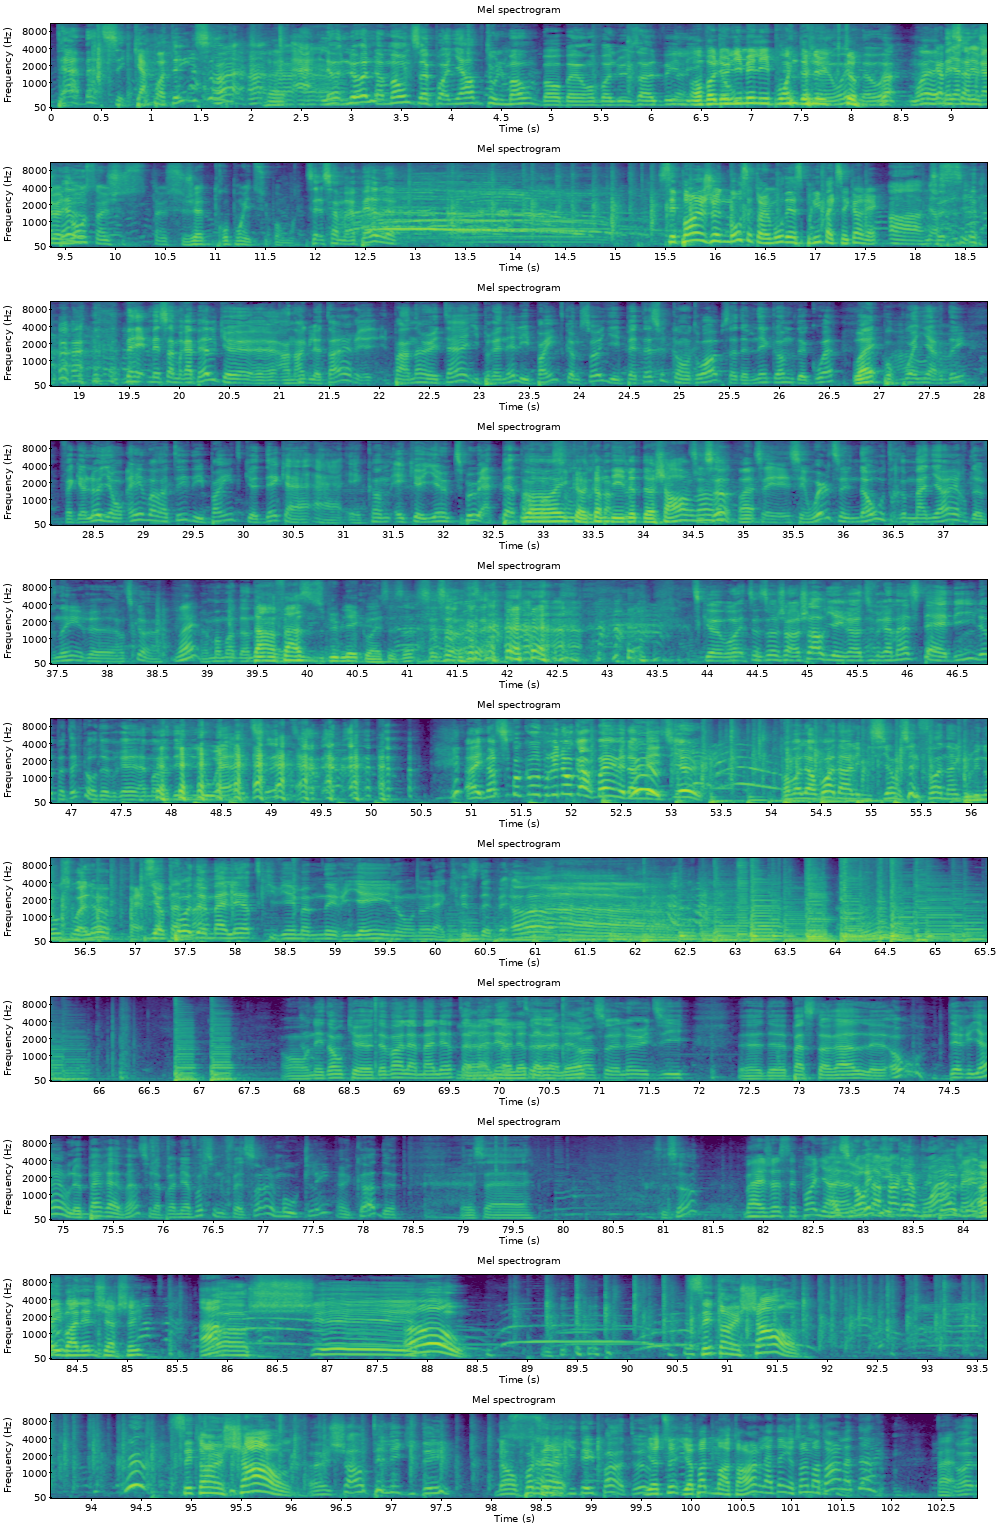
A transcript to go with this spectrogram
Tabat, c'est capoté, ça. Ouais, hein, Ah, là, là, le monde se poignarde tout le monde. Bon, ben, on va lui enlever les. On va lui limer les pointes de Ben le oui, couteau. ben. Moi, comme Mais il y ça a me les jeux de rappelle- mots, c'est un, un sujet trop pointu pour moi. Ça, ça me rappelle. C'est pas un jeu de mots, c'est un mot d'esprit, fait que c'est correct. Ah, merci. Mais, mais ça me rappelle que euh, en Angleterre, euh, pendant un temps, ils prenaient les pintes comme ça, ils les pétaient sur le comptoir, puis ça devenait comme de quoi Ouais. pour poignarder. Fait que là, ils ont inventé des pintes que dès qu'elle elle est comme écueillée un petit peu, elle pète en Ouais, morceaux. que- comme des vitres de char. C'est ça. Ouais. C'est- C'est weird, c'est une autre manière de venir, euh, en tout cas, Ouais. à un moment donné. D'en euh, face du public, ouais, c'est ça. C'est ça. En tout cas, ouais, c'est ça. Jean-Charles, il est rendu vraiment stabby, là. Peut-être qu'on devrait amender tu sais. hey, merci beaucoup, Bruno Corbin, mesdames, messieurs. On va le revoir dans l'émission. C'est le fun, hein, que Bruno soit là. Il n'y a pas de mallette qui vient m'amener rien, là. On a la crise de paix. Ah! On est donc euh, devant la mallette à La mallette, mallette à euh, mallette. en ce lundi euh, de pastoral. Oh, derrière le paravent, c'est la première fois que tu nous fais ça, un mot-clé, un code. Ça... C'est ça? Ben, je sais pas, il y a Ah, une c'est autre affaire que moi, proche mais. Ah, il va aller le chercher. Ah! Oh, shit! Oh! C'est un char! C'est un char! Un char téléguidé. Non, pas téléguidé, pas en tout. Y a-tu y a pas de moteur là-dedans? Y a-tu un moteur là-dedans? Ouais,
